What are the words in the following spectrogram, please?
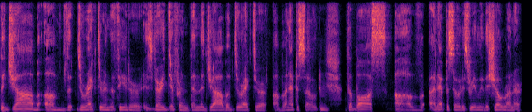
The job of the director in the theater is very different than the job of director of an episode. Hmm. The boss of an episode is really the showrunner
